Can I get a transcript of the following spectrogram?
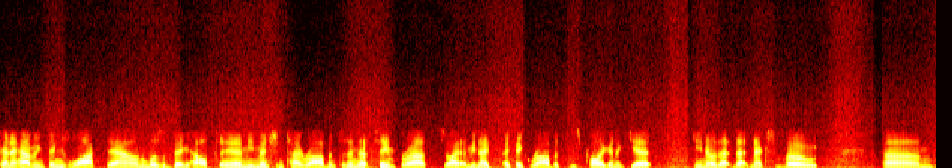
kind of having things locked down was a big help to him. He mentioned Ty Robinson in that same breath. So I, I mean, I, I think Robinson's probably going to get you know that that next vote. Um,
